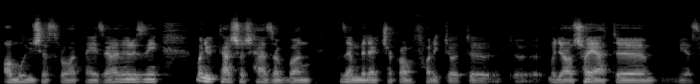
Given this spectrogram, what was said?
amúgy is ezt rohadt nehéz ellenőrizni, mondjuk társas házakban az emberek csak a fali töltő, vagy a saját mi ez,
